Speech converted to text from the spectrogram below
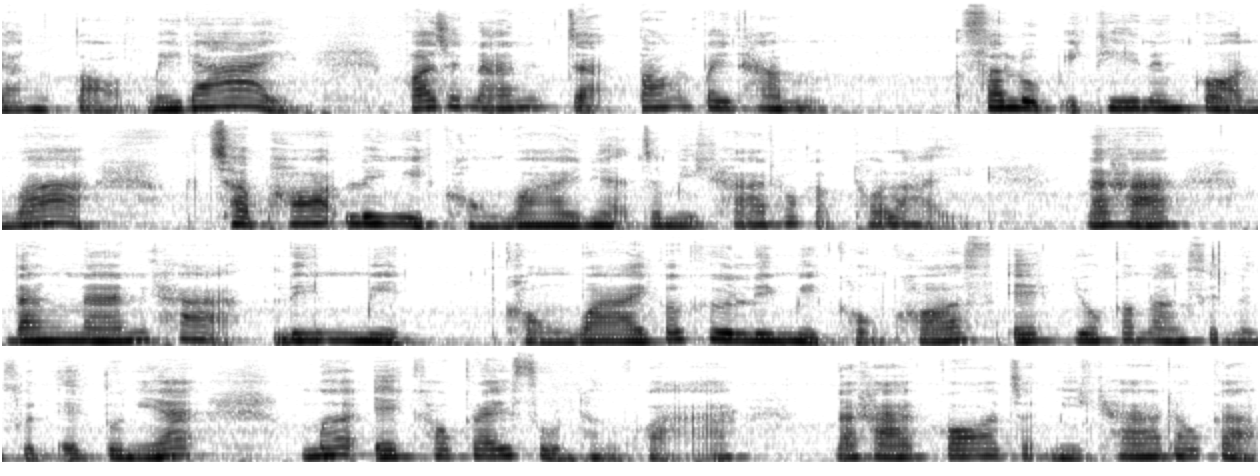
ยังตอบไม่ได้ เพราะฉะนั้นจะต้องไปทำสรุปอีกทีหนึ่งก่อนว่า เฉพาะลิมิตของ y เนี่ยจะมีค่าเท่ากับเท่าไหร่นะคะ ดังนั้นค่ะลิมิตของ y ก็คือลิมิตของ cos x ยกกำลังเศษ1ส่วน x ตัวเนี้ย เมื่อ x เข้าใกล้0ทางขวานะคะ ก็จะมีค่าเท่ากับ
